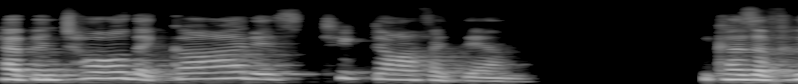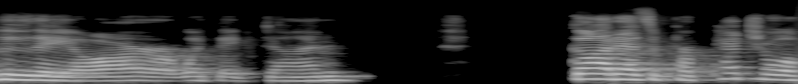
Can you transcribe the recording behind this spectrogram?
have been told that God is ticked off at them because of who they are or what they've done. God has a perpetual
